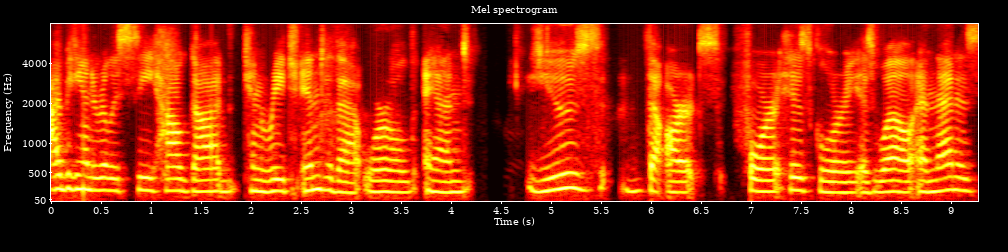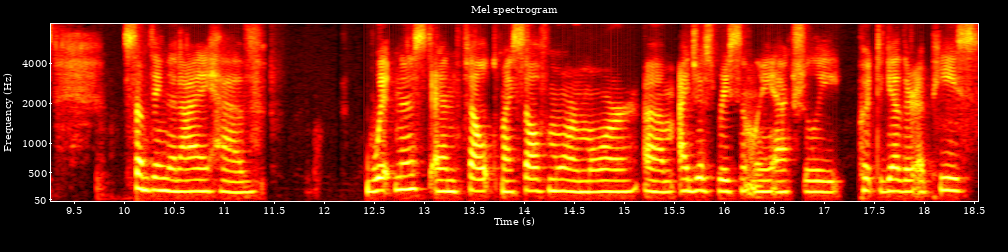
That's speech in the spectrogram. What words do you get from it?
I began to really see how God can reach into that world and use the arts for his glory as well. And that is something that I have witnessed and felt myself more and more. Um, I just recently actually put together a piece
